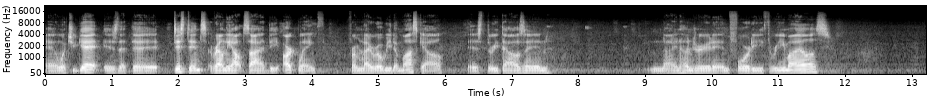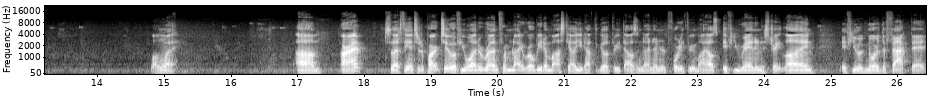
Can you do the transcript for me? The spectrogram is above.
And what you get is that the distance around the outside, the arc length from Nairobi to Moscow, is 3,943 miles. Long way. Um, all right. So that's the answer to part two. If you wanted to run from Nairobi to Moscow, you'd have to go 3,943 miles if you ran in a straight line. If you ignored the fact that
